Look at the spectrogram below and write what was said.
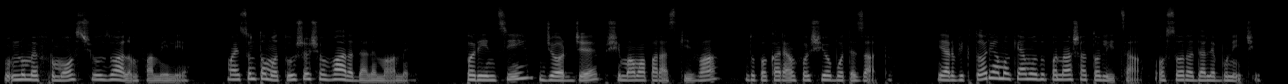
un nume frumos și uzual în familie. Mai sunt o mătușă și o vară de ale mamei. Părinții, George și mama Paraschiva, după care am fost și eu botezată. Iar Victoria mă cheamă după nașa Tolița, o soră de ale bunicii.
